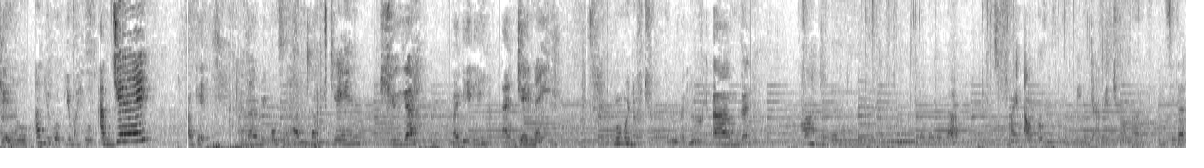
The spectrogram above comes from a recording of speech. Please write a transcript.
J Hope I'm your hope you're my hope. I'm Jay okay and then we also have like Jane Suga my baby and Jimin moment of truth everybody. Um then ah gila. Blah blah blah blah my album. From being damaged from you see that?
